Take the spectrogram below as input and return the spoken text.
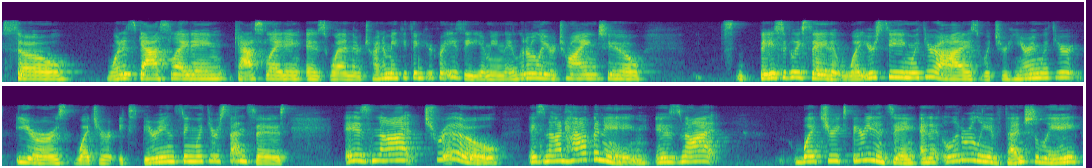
So, what is gaslighting? Gaslighting is when they're trying to make you think you're crazy. I mean, they literally are trying to basically say that what you're seeing with your eyes, what you're hearing with your ears, what you're experiencing with your senses is not true, is not happening, is not what you're experiencing. And it literally eventually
